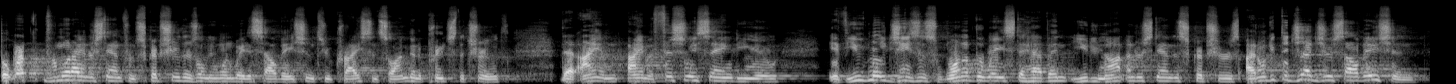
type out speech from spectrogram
But what, from what I understand from Scripture, there's only one way to salvation through Christ, and so I'm going to preach the truth that I am, I am officially saying to you, if you've made Jesus one of the ways to heaven, you do not understand the Scriptures. I don't get to judge your salvation,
